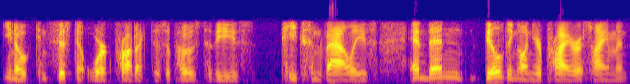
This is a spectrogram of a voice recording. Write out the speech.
you know consistent work product as opposed to these peaks and valleys, and then building on your prior assignments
